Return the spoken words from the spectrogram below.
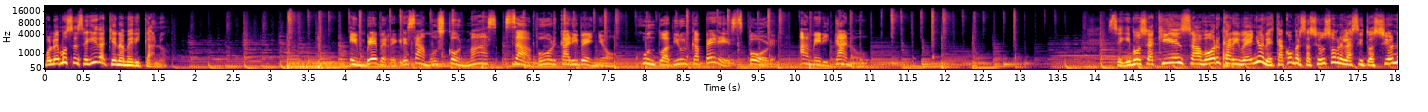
Volvemos enseguida aquí en Americano. En breve regresamos con más Sabor Caribeño, junto a Diulca Pérez por Americano Seguimos aquí en Sabor Caribeño en esta conversación sobre la situación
